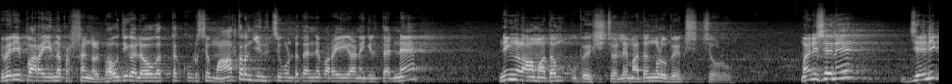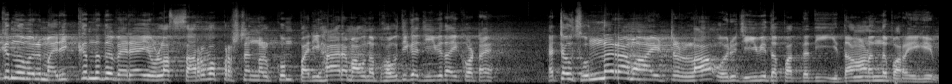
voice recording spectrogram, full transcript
ഇവർ ഈ പറയുന്ന പ്രശ്നങ്ങൾ ഭൗതിക ലോകത്തെക്കുറിച്ച് മാത്രം ചിന്തിച്ചുകൊണ്ട് തന്നെ പറയുകയാണെങ്കിൽ തന്നെ നിങ്ങൾ ആ മതം ഉപേക്ഷിച്ചോ അല്ലെ മതങ്ങൾ ഉപേക്ഷിച്ചോളൂ. മനുഷ്യന് ജനിക്കുന്നത് മുതൽ മരിക്കുന്നത് വരെയുള്ള സർവ പ്രശ്നങ്ങൾക്കും പരിഹാരമാകുന്ന ഭൗതിക ജീവിതമായിക്കോട്ടെ ഏറ്റവും സുന്ദരമായിട്ടുള്ള ഒരു ജീവിത പദ്ധതി ഇതാണെന്ന് പറയുകയും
